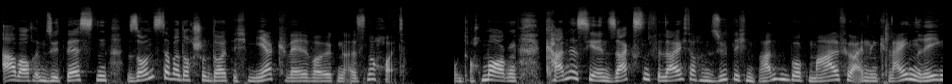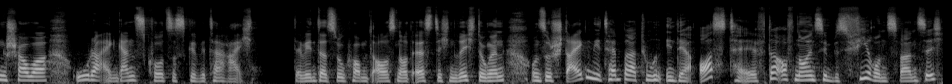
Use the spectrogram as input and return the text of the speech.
aber auch im Südwesten, sonst aber doch schon deutlich mehr Quellwolken als noch heute. Und auch morgen kann es hier in Sachsen, vielleicht auch im südlichen Brandenburg mal für einen kleinen Regenschauer oder ein ganz kurzes Gewitter reichen. Der Winterzug kommt aus nordöstlichen Richtungen und so steigen die Temperaturen in der Osthälfte auf 19 bis 24,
